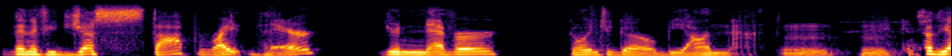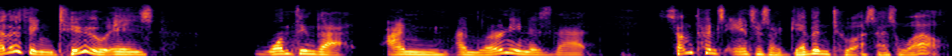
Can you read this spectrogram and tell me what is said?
then if you just stop right there you're never going to go beyond that. Mm-hmm. And so the other thing too is one thing that I'm I'm learning is that sometimes answers are given to us as well.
